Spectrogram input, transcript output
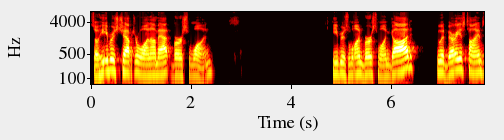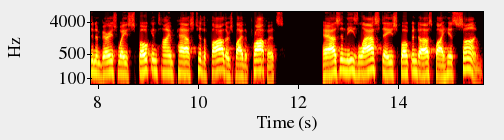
So, Hebrews chapter 1, I'm at verse 1. Hebrews 1, verse 1. God, who at various times and in various ways spoke in time past to the fathers by the prophets, has in these last days spoken to us by his Son,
